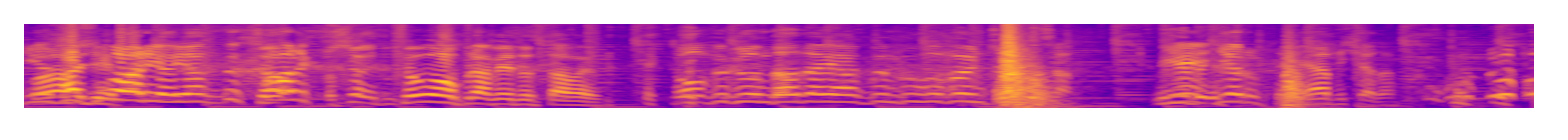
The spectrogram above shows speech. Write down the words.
Jezus panie. Maria, jakby Hulk wszedł. Czoło prawie dostałem. To wygląda tak, jakbym był wędrowca. Nie, nie rób tego, ja wysiadam.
